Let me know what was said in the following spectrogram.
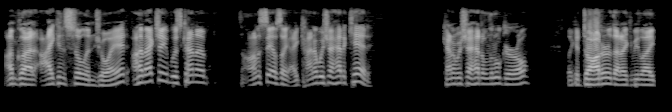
I'm glad I can still enjoy it. I'm actually was kind of honestly, I was like, I kind of wish I had a kid. Kind of wish I had a little girl, like a daughter that I could be like,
